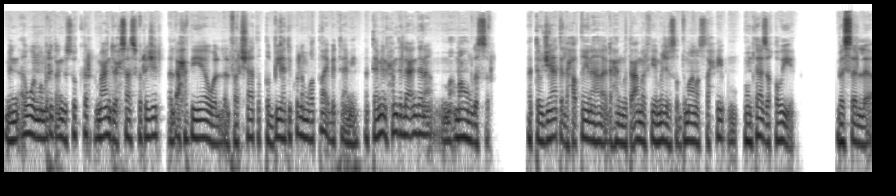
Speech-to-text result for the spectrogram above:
من أول ما مريض عنده سكر ما عنده إحساس في الرجل الأحذية والفرشات الطبية هذه كلها مغطايه بالتأمين. التأمين الحمد لله عندنا ما ما هو مقصر. التوجيهات اللي حاطينها اللي إحنا متعامل فيها مجلس الضمان الصحي ممتازة قوية. بس ال-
